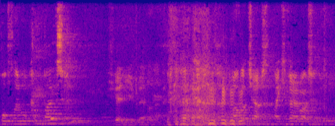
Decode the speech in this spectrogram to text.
hopefully we'll come back soon. Yeah, you better. well done, chaps. Thank you very much.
